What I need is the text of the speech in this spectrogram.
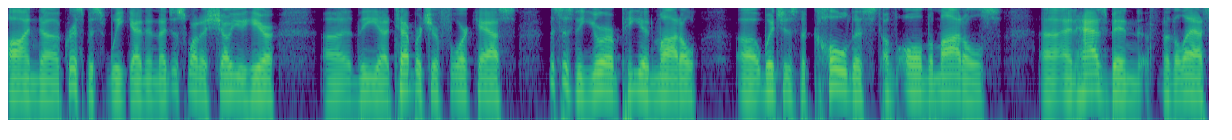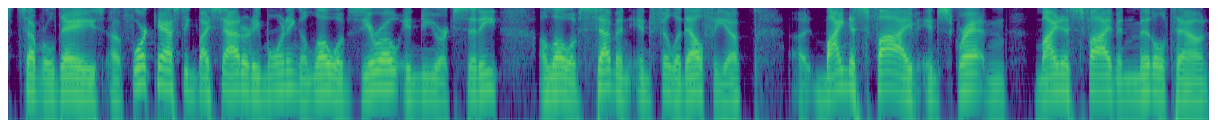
on uh, Christmas weekend. And I just want to show you here uh, the uh, temperature forecasts, This is the European model, uh, which is the coldest of all the models uh, and has been for the last several days. Uh, forecasting by Saturday morning a low of zero in New York City, a low of seven in Philadelphia, minus five in Scranton, minus 5 in Middletown,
